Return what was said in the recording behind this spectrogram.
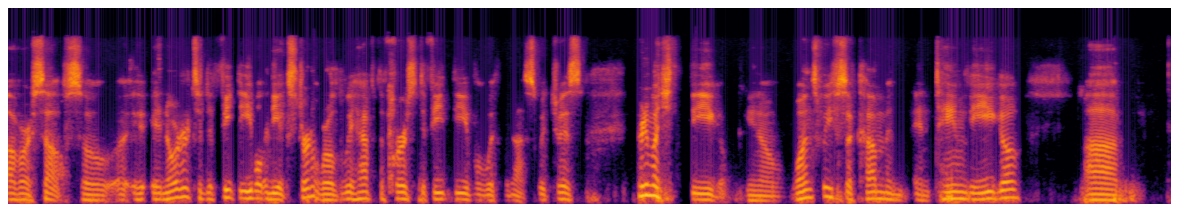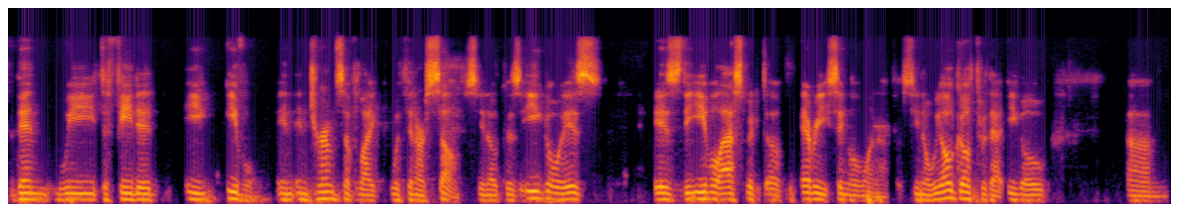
of ourselves so uh, in order to defeat the evil in the external world we have to first defeat the evil within us which is pretty much the ego you know once we've succumbed and, and tamed the ego um, then we defeated e- evil in, in terms of like within ourselves you know because ego is is the evil aspect of every single one of us. You know, we all go through that ego, um,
